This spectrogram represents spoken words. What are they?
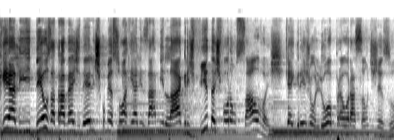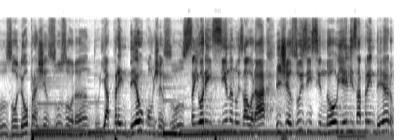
e Deus, através deles, começou a realizar milagres, vidas foram salvas. Que a igreja olhou para a oração de Jesus, olhou para Jesus orando e aprendeu com Jesus. Senhor, ensina-nos a orar, e Jesus ensinou e eles aprenderam.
